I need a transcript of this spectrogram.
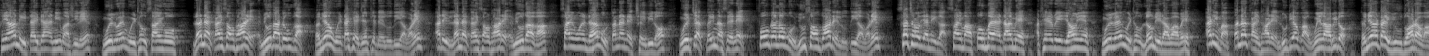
ဖျားနေတိုက်တန်းအနီးမှာရှိတဲ့ငွေလွှဲငွေထုတ်ဆိုင်ကိုလက်နက်ကိုင်းဆောင်ထားတဲ့အမျိုးသားတအုပ်ကဓမြဝင်တိုက်ခဲ့ခြင်းဖြစ်တယ်လို့သိရပါတယ်။အဲ့ဒီလက်နက်ကိုင်းဆောင်ထားတဲ့အမျိုးသားကဆိုင်ဝင်တန်းကိုတနက်နဲ့ချိန်ပြီးတော့ငွေကျပ်330နဲ့ဖုန်းတစ်လုံးကိုယူဆောင်သွားတယ်လို့သိရပါတယ်။16ရက်နေ့ကဆိုင်မှာပုံမှန်အတိုင်းပဲအထယ်တွေရောင်းရင်ငွေလဲငွေထုတ်လုပ်နေတာပါပဲအဲ့ဒီမှာတနက်ကင်ထားတဲ့လူတစ်ယောက်ကဝင်လာပြီးတော့ဓမြတိုက်ယူသွားတာပါ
